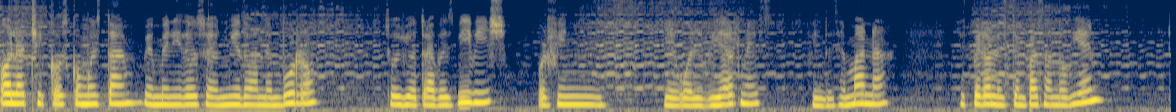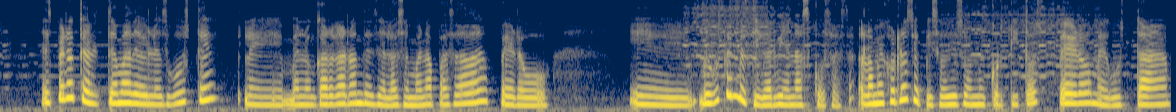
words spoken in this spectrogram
Hola chicos, ¿cómo están? Bienvenidos a El Miedo Anda en Burro. Soy otra vez Vivish. Por fin llegó el viernes, fin de semana. Espero le estén pasando bien. Espero que el tema de hoy les guste. me lo encargaron desde la semana pasada, pero eh, me gusta investigar bien las cosas. A lo mejor los episodios son muy cortitos, pero me gusta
